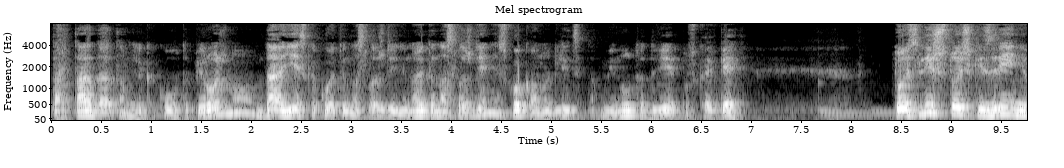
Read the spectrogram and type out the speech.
торта, да, там, или какого-то пирожного, да, есть какое-то наслаждение, но это наслаждение, сколько оно длится? Там, минута, две, пускай пять. То есть лишь с точки зрения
